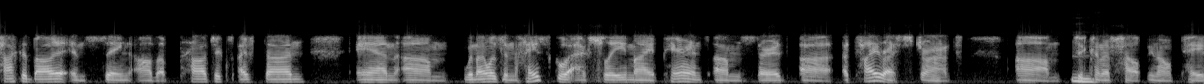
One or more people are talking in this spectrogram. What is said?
talk about it and sing all the projects I've done. And um, when I was in high school, actually, my parents um, started uh, a Thai restaurant um, to Mm. kind of help, you know, pay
